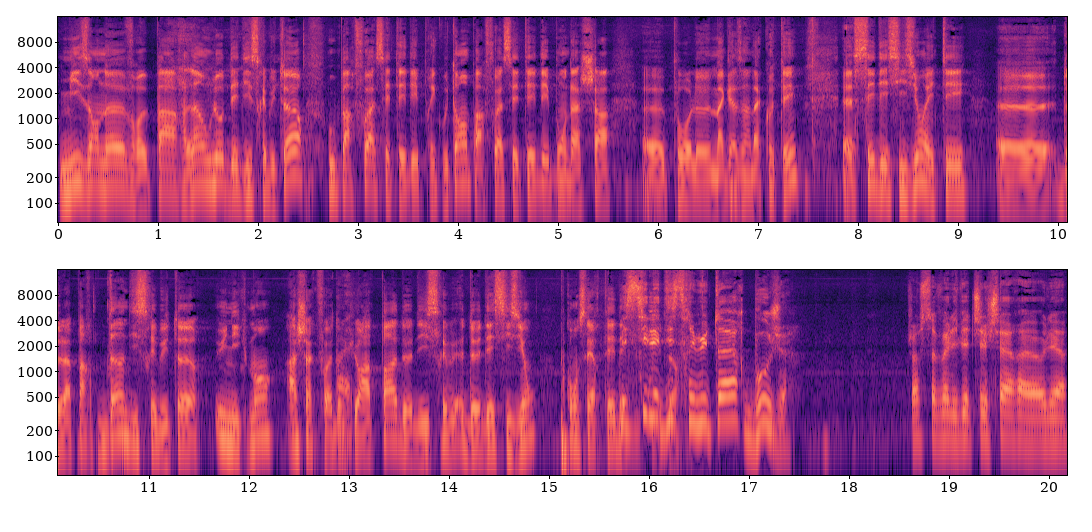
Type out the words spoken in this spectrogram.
mises en œuvre par l'un ou l'autre des distributeurs, ou parfois c'était des prix coûtants, parfois c'était des bons d'achat euh, pour le magasin d'à côté, euh, ces décisions étaient de la part d'un distributeur uniquement à chaque fois. Donc il n'y aura pas de, de décision concerté des Mais si les distributeurs bougent, genre ça va Olivier Tchelcher, euh,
